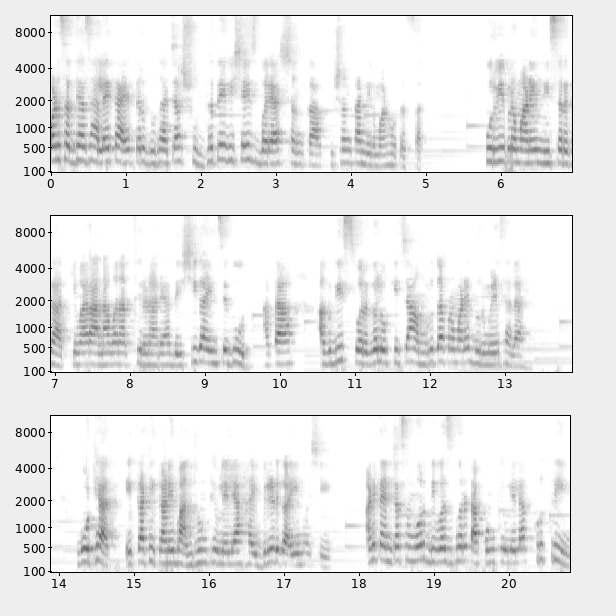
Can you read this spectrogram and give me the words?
पण सध्या झालंय काय तर दुधाच्या शुद्धतेविषयीच बऱ्याच शंका कुशंका निर्माण होत असतात. पूर्वीप्रमाणे निसर्गात किंवा रानावनात फिरणाऱ्या देशी गायींचे दूध आता अगदी स्वर्गलोकीच्या अमृताप्रमाणे दुर्मिळ झालं आहे. गोठ्यात एका ठिकाणी बांधून ठेवलेल्या हायब्रिड गायी म्हशी आणि त्यांच्यासमोर दिवसभर टाकून ठेवलेला कृत्रिम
